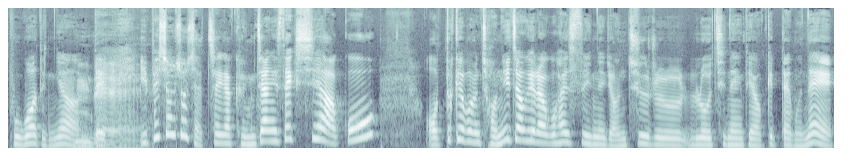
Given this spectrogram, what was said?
보거든요. 음, 근데 네. 이 패션쇼 자체가 굉장히 섹시하고 어떻게 보면 전위적이라고 할 수 있는 연출로 진행되었기 때문에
